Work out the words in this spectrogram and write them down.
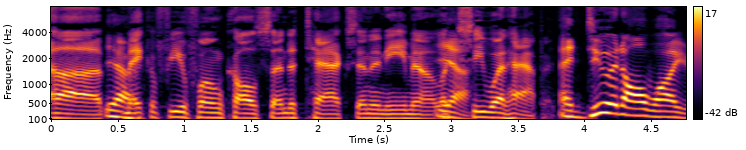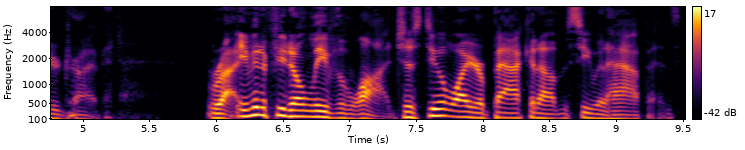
uh, Mm-hmm. Yeah. make a few phone calls, send a text, send an email, like Yeah. see what happens. and do it all while you're driving. right. Even if you don't leave the lot, just do it while you're backing up and see what happens.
